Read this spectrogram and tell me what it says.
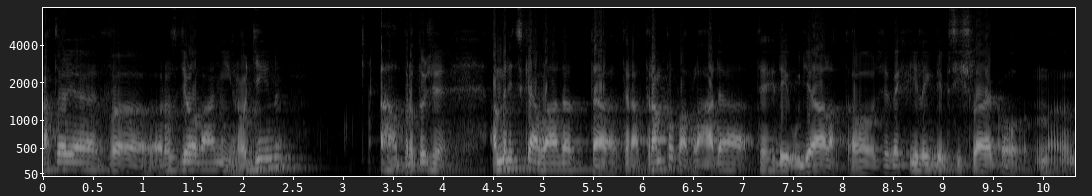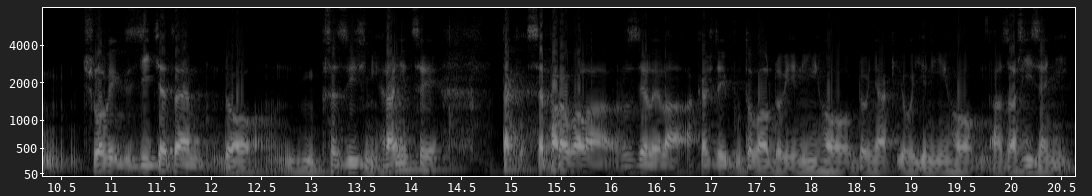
a to je v rozdělování rodin, protože Americká vláda, ta, teda Trumpova vláda tehdy udělala to, že ve chvíli, kdy přišla jako člověk s dítětem do, přes jižní hranici, tak separovala, rozdělila a každý putoval do jiného, do nějakého jiného zařízení.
